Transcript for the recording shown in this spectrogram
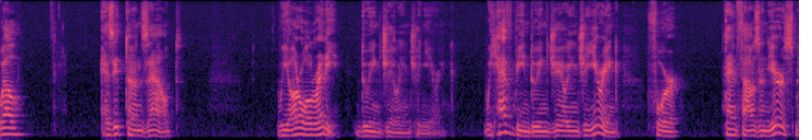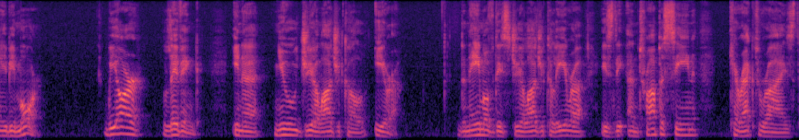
Well, as it turns out, we are already doing geoengineering. We have been doing geoengineering for 10,000 years, maybe more. We are living in a new geological era. The name of this geological era is the Anthropocene, characterized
